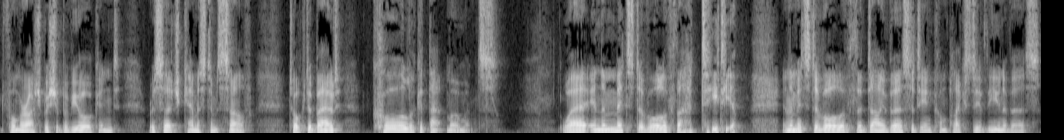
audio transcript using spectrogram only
former Archbishop of York and research chemist himself, talked about core look at that moments where in the midst of all of that tedium, in the midst of all of the diversity and complexity of the universe,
